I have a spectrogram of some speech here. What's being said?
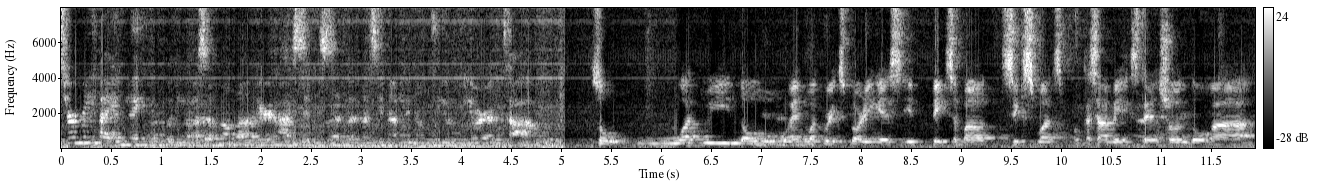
Sir, may timeline po ba dito sa mga air assets na, na sinabi ng DOTR at CAAP? So what we know and what we're exploring is it takes about six months kasama yung extension ng uh,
